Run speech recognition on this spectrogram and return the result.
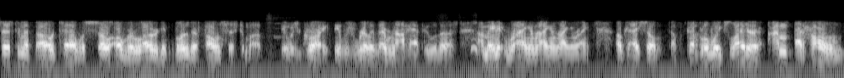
system at the hotel was so overloaded it blew their phone system up. It was great. It was really they were not happy with us. I mean, it rang and rang and rang and rang. Okay, so a couple of weeks later, I'm at home,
